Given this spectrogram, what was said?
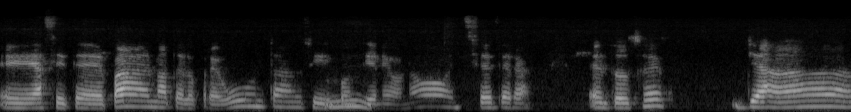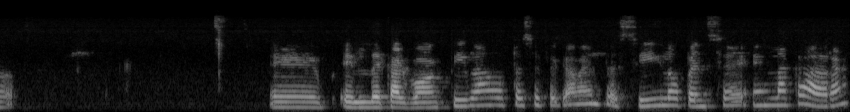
eh, aceite de palma, te lo preguntan si mm. contiene o no, etcétera. Entonces, ya eh, el de carbón activado específicamente, sí lo pensé en la cara.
